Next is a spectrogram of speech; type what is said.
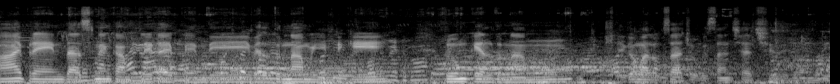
హాయ్ ఫ్రెండ్ దర్శనం కంప్లీట్ అయిపోయింది. వెళ్తున్నాము ఇంటికి. రూమ్కి వెళ్తున్నాము. ఇక మళ్ళీ ఒకసారి చూపిస్తాను. చర్చ్ ఇదిగోండి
